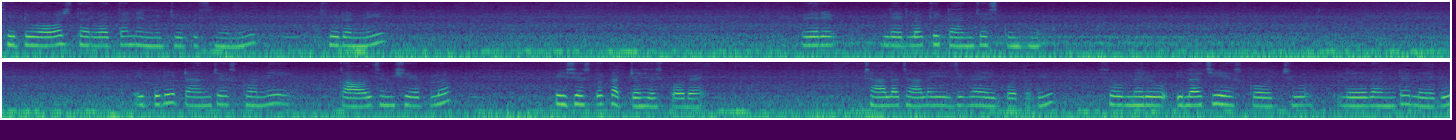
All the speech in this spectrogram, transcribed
సో టూ అవర్స్ తర్వాత నేను మీకు చూపిస్తున్నాను. చూడండి. వేరే ప్లేట్లోకి టర్న్ చేసుకుంటున్నాం. ఇప్పుడు టర్న్ చేసుకొని కావాల్సిన షేప్లో పీసెస్గా కట్ చేసేసుకోవడం. చాలా చాలా ఈజీగా అయిపోతుంది. సో మీరు ఇలాచి వేసుకోవచ్చు. లేదంటే లేదు.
